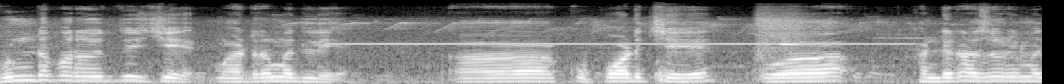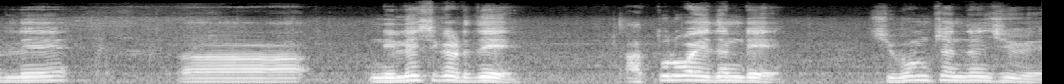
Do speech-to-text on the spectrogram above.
गुंड प्रवृत्तीचे मर्डरमधले कुपवाडचे व खंडेराजोरीमधले निलेश गडदे अतुल वायदंडे शिवम चंदनशिवे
